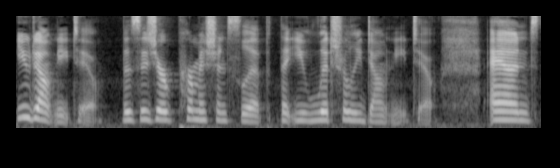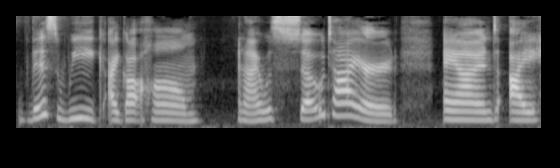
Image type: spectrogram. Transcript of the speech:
You don't need to. This is your permission slip that you literally don't need to. And this week, I got home and I was so tired. And I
